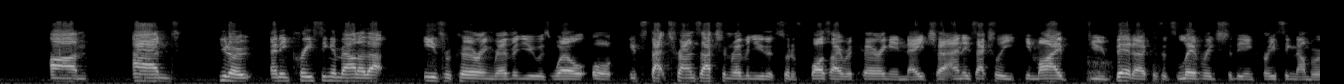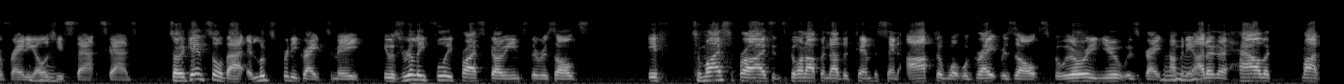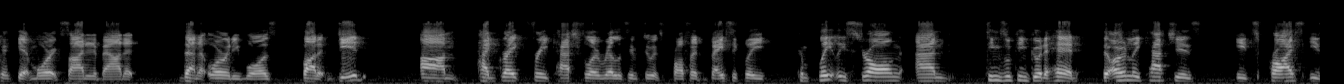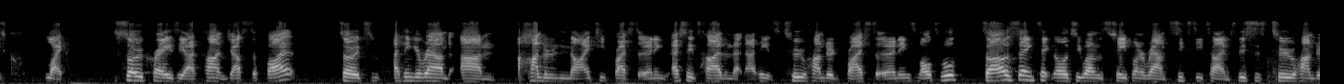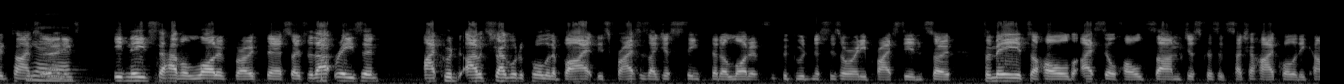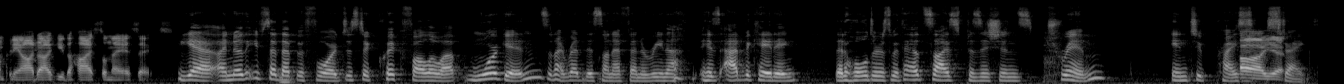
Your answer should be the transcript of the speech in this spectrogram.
Um, and you know, an increasing amount of that is recurring revenue as well, or it's that transaction revenue that's sort of quasi recurring in nature and is actually, in my view, better because it's leveraged to the increasing number of radiology mm-hmm. scans. So, against all that, it looks pretty great to me. It was really fully priced going into the results. If, to my surprise, it's gone up another 10% after what were great results, but we already knew it was a great company. Mm-hmm. I don't know how the market get more excited about it than it already was, but it did. Um, had great free cash flow relative to its profit, basically completely strong and things looking good ahead. The only catch is its price is like so crazy, I can't justify it. So it's I think around um, 190 price to earnings. Actually, it's higher than that. I think it's 200 price to earnings multiple. So I was saying technology one was cheap on around 60 times. This is 200 times yeah. earnings. It needs to have a lot of growth there. So for that reason, I could I would struggle to call it a buy at this price, as I just think that a lot of the goodness is already priced in. So for me, it's a hold. I still hold some just because it's such a high quality company. I'd argue the highest on the ASX. Yeah, I know that you've said that before. Just a quick follow up. Morgans, and I read this on FNArena, is advocating that holders with outsized positions trim into price uh, yeah. strength.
